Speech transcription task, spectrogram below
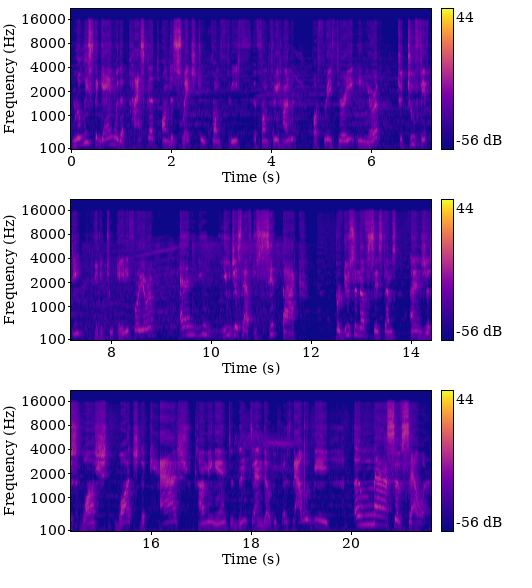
release the game with a price cut on the Switch to from three from 300 or 330 in Europe to 250, maybe 280 for Europe, and you you just have to sit back, produce enough systems, and just watch watch the cash coming into Nintendo because that would be a massive seller.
